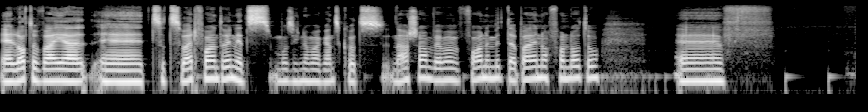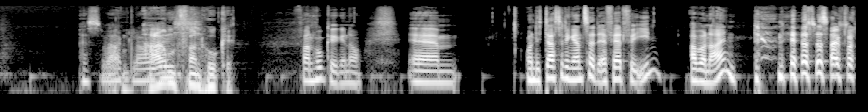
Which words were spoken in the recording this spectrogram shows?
äh, Lotto war ja äh, zu zweit vorne drin. Jetzt muss ich nochmal ganz kurz nachschauen, wer war vorne mit dabei noch von Lotto? Äh, es war, glaube ich. Harm van Hucke. Van Hucke, genau. Ähm, und ich dachte die ganze Zeit, er fährt für ihn. Aber nein, er ist einfach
